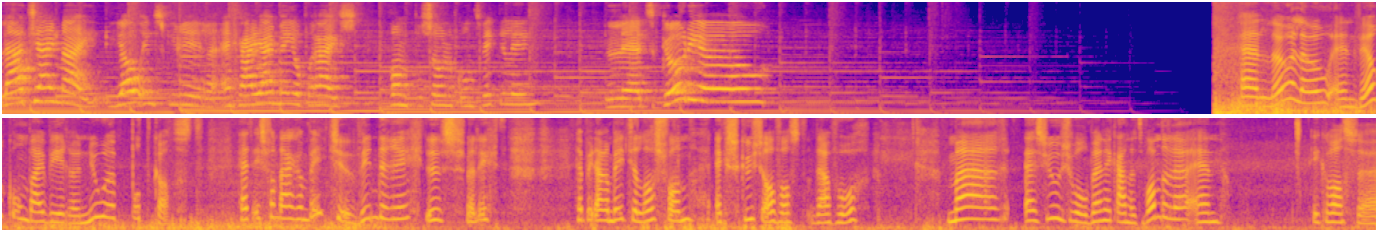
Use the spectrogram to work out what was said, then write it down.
Laat jij mij jou inspireren en ga jij mee op reis van persoonlijke ontwikkeling? Let's go Dio! Hallo, hallo en welkom bij weer een nieuwe podcast. Het is vandaag een beetje winderig, dus wellicht heb je daar een beetje last van. Excuus alvast daarvoor. Maar as usual ben ik aan het wandelen en ik was uh,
